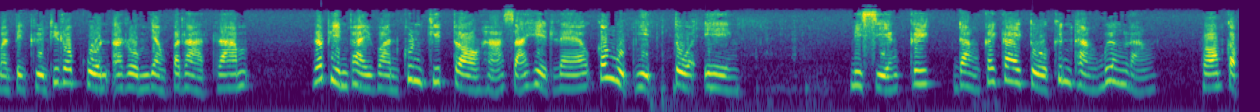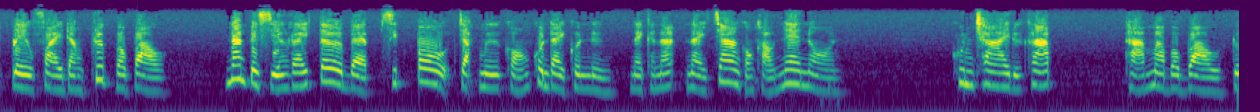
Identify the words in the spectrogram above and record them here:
มันเป็นคืนที่รบกวนอารมณ์อย่างประหลาดร้ำระพินภัยวันคุ้นคิดตรองหาสาเหตุแล้วก็หงุดหงิดตัวเอง มีเสียงกริกดังใกล้ ๆ ตัวขึ้นทางเบื้องหลัง พร้อมกับเปลวไฟดังพรึบเบาๆ นั่นเป็นเสียงไรเตอร์แบบซิปโป้จากมือของคนใดคนหนึ่ง ในคณะนายจ้างของเขาแน่นอน คุณชายหรือครับ ถามมาเบาๆ โด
